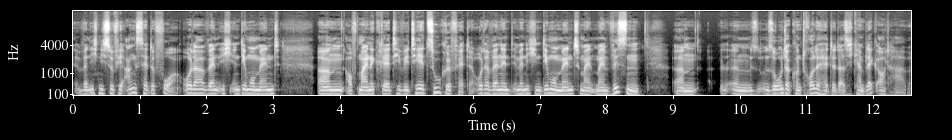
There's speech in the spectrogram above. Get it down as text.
wenn ich nicht so viel Angst hätte vor oder wenn ich in dem Moment ähm, auf meine Kreativität Zugriff hätte oder wenn, wenn ich in dem Moment mein, mein Wissen ähm, ähm so unter Kontrolle hätte, dass ich kein Blackout habe.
